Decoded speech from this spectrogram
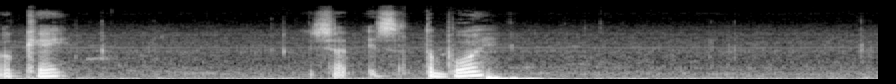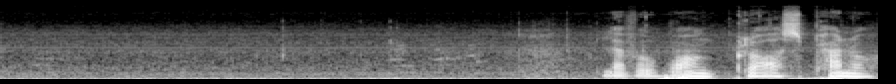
Okay. Is that is that the boy? Level 1 glass panel.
